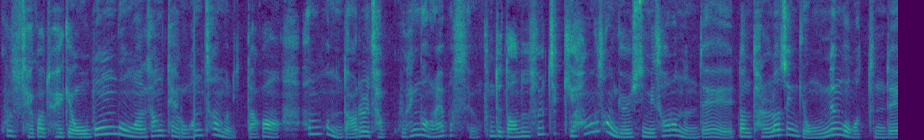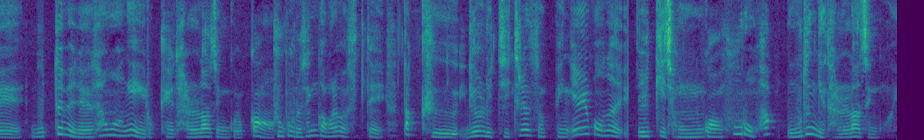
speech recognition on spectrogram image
그래서 제가 되게 어벙벙한 상태로 한참을 있다가 한 번 나를 잡고 생각을 해봤어요. 근데 나는 솔직히 항상 열심히 살았는데 난 달라진 게 없는 것 같은데 뭐 때문에 내 상황이 이렇게 달라진 걸까? 그거를 생각을 해봤을 때 딱 그 리얼리티 트랜서핑 1권을 읽기 전과 후로 확 모든 게 달라진 거예요.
